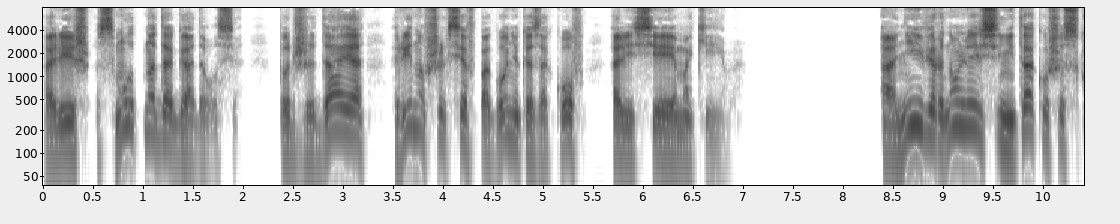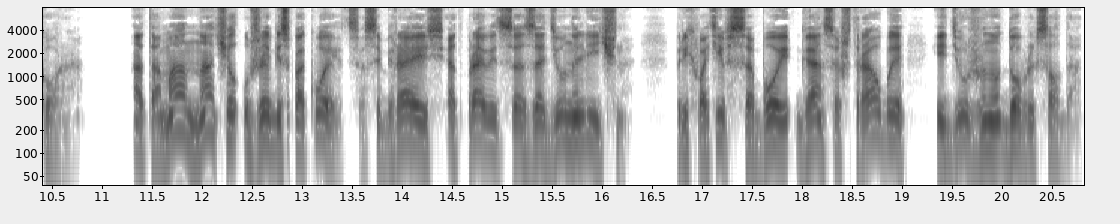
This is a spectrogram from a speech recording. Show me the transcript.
а лишь смутно догадывался, поджидая ринувшихся в погоню казаков Алисея Макеева. Они вернулись не так уж и скоро. Атаман начал уже беспокоиться, собираясь отправиться за дюны лично, прихватив с собой Ганса Штраубы и дюжину добрых солдат.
